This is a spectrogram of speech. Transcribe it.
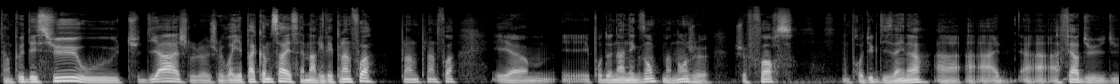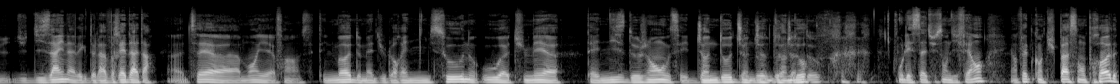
t'es un peu déçu ou tu te dis ah je, le- je le voyais pas comme ça et ça arrivé plein de fois, plein plein de fois. Et, euh, et pour donner un exemple, maintenant je je force mon product designer à, à, à, faire du, du, du design avec de la vraie data. Euh, tu sais, euh, moi, enfin, c'était une mode de mettre du Lorraine Nimsoon où euh, tu mets, euh, t'as une liste de gens où c'est John Doe, John Doe, John, Doe, où les statuts sont différents. Et en fait, quand tu passes en prod,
